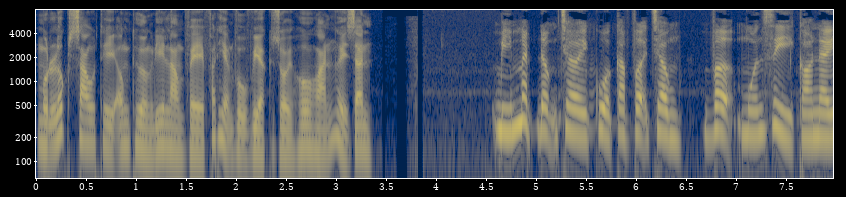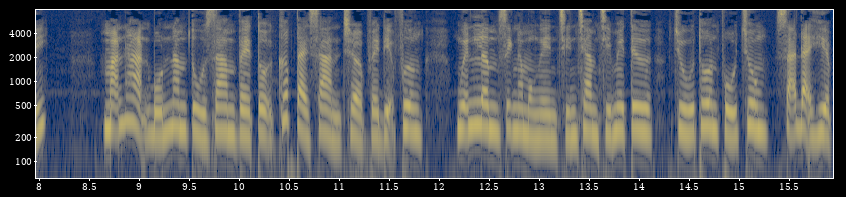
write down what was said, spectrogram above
Một lúc sau thì ông Thường đi làm về phát hiện vụ việc rồi hô hoán người dân. Bí mật động trời của cặp vợ chồng, vợ muốn gì có nấy. Mãn hạn 4 năm tù giam về tội cướp tài sản trở về địa phương, Nguyễn Lâm sinh năm 1994, chú thôn Phú Trung, xã Đại Hiệp,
